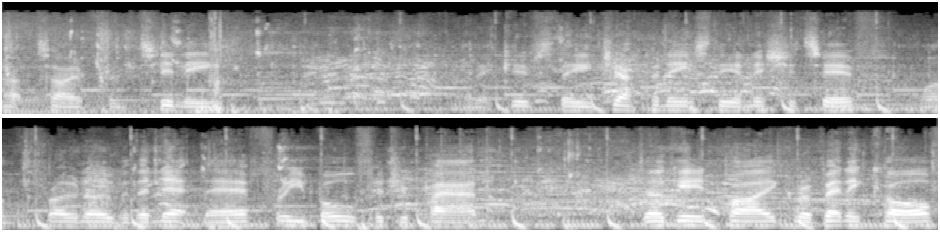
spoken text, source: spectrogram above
that time from Tillie. And it gives the Japanese the initiative. One thrown over the net there, free ball for Japan. Dug in by Grebennikov.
